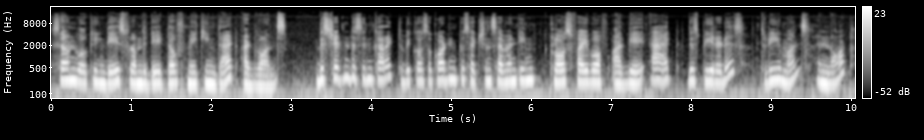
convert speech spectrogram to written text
7 working days from the date of making that advance. This statement is incorrect because according to section 17 clause 5 of RBI Act, this period is 3 months and not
